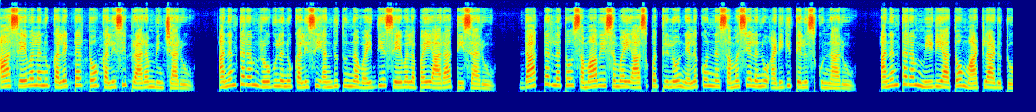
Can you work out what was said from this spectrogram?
ఆ సేవలను కలెక్టర్తో కలిసి ప్రారంభించారు. అనంతరం రోగులను కలిసి అందుతున్న వైద్య సేవలపై ఆరా తీశారు. డాక్టర్లతో సమావేశమై ఆసుపత్రిలో నెలకొన్న సమస్యలను అడిగి తెలుసుకున్నారు. అనంతరం మీడియాతో మాట్లాడుతూ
